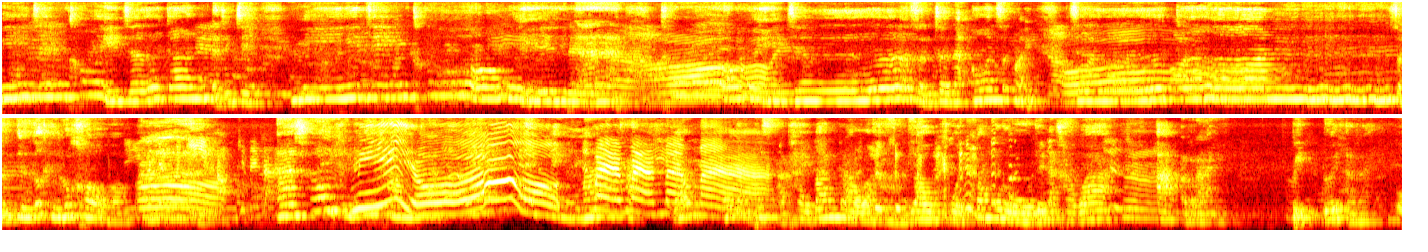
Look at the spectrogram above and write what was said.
มีจริงค่อยเจอกัน แต่จริงๆ มีจริงค่อยนะค่อย เจอสนเจอนะอ้อนสักหน่อยเจอกันส่วนอื่นก็คือลูกคอนี่ก็เรียกว่าอีคำใช่ไหมคะอ่าใช่ค่ะนี่โอ้เก่งมากแหม่แหม่แหม่แล้วแหม่แล้วภาษาไทยบ้านเราอะค่ะเราควรต้องรู้ด้วยนะคะว่าอืมอะไร ปิดด้วยอะไรโอ้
